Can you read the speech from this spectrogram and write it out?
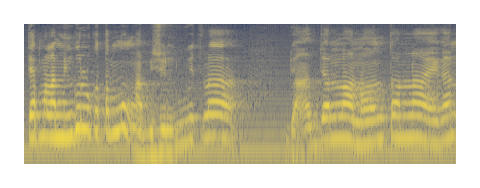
tiap malam minggu lu ketemu ngabisin duit lah jajan lah nonton lah ya kan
